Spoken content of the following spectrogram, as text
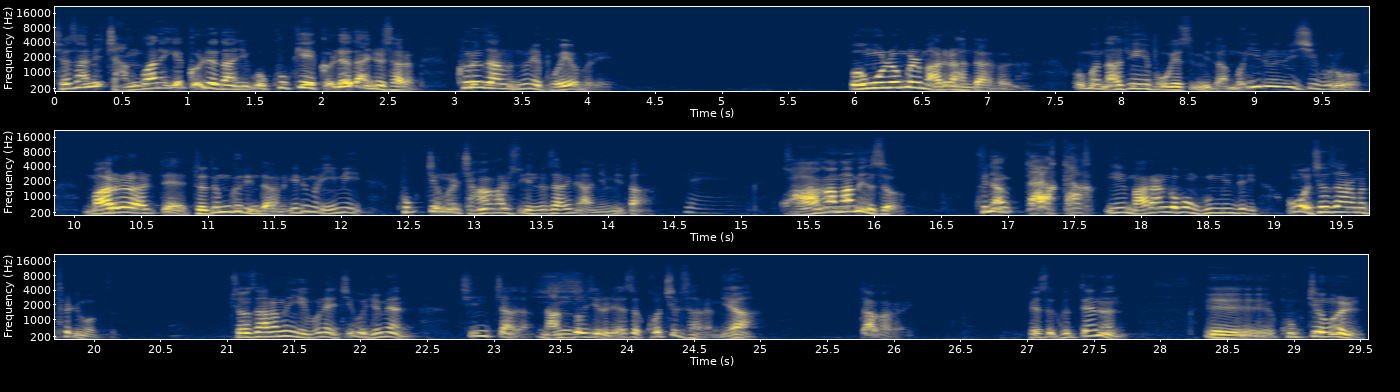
저 사람이 장관에게 끌려다니고 국회에 끌려다닐 사람 그런 사람은 눈에 보여버려요. 어물어물 말을 한다거나 어뭐 나중에 보겠습니다. 뭐 이런 식으로 말을 할 때 더듬거린다거나 이러면 이미 국정을 장악할 수 있는 사람이 아닙니다. 네. 과감하면서 그냥 딱딱 이 말하는 거 보면 국민들이 어머 저 사람은 틀림없어. 저 사람은 이번에 찍어주면 진짜 난도질을 해서 고칠 사람이야. 딱 알아요. 그래서 그때는 예, 국정을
